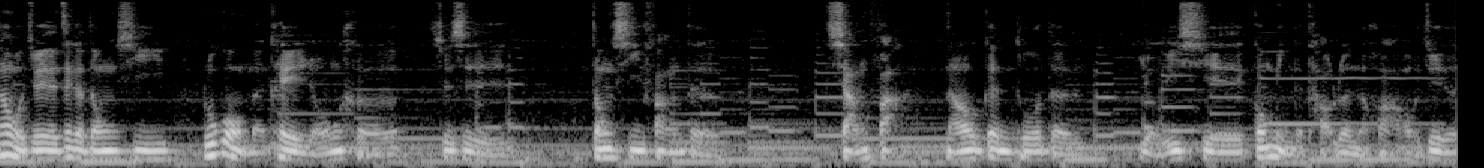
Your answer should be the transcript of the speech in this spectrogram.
那我觉得这个东西，如果我们可以融合，就是东西方的想法，然后更多的有一些公民的讨论的话，我觉得。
